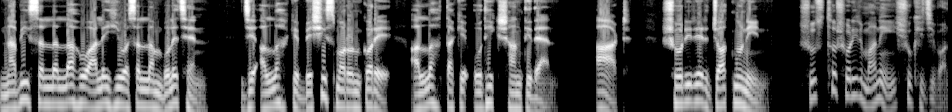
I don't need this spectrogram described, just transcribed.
নাবী সাল্লাল্লাহু আলহি ওয়াসাল্লাম বলেছেন, যে আল্লাহকে বেশি স্মরণ করে, আল্লাহ তাকে অধিক শান্তি দেন। আট, শরীরের যত্ন নিন। সুস্থ শরীর মানেই সুখী জীবন।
